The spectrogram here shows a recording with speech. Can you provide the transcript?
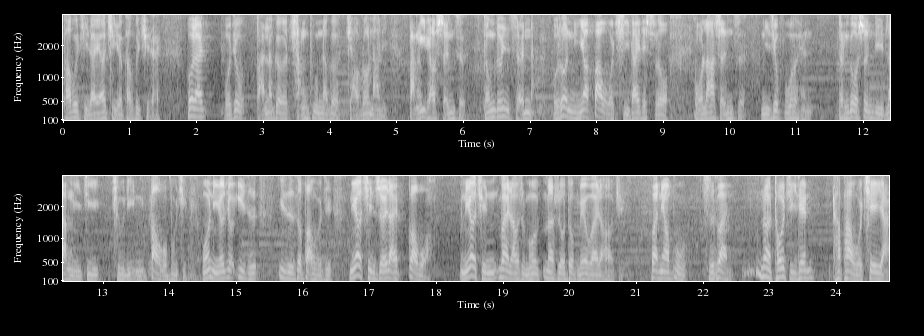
爬不起来，要起来爬不起来。后来我就把那个床铺那个角落那里绑一条绳子，从这绳啊。我说你要抱我起来的时候，我拉绳子，你就不会很整个身体让你去处理，你抱我不起。我女儿就一直一直说抱不起。你要请谁来抱我？你要请外劳什么？那时候都没有外劳好请。换尿布、吃饭，那头几天。他怕我缺氧，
